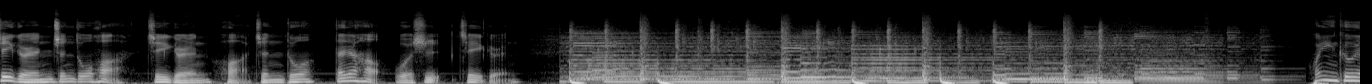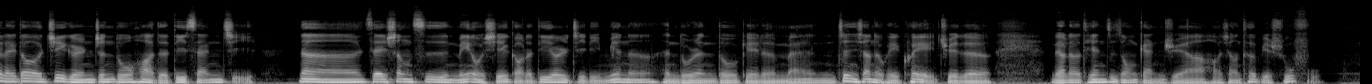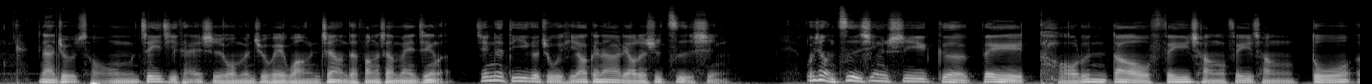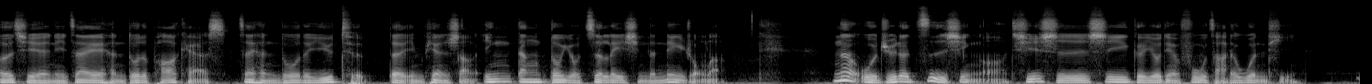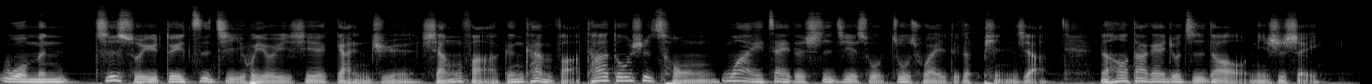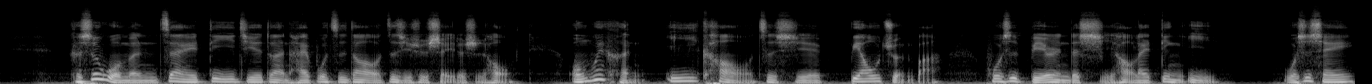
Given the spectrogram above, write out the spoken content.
这个人真多话，这个人话真多。大家好，我是这个人。欢迎各位来到《这个人真多话》的第三集。那在上次没有写稿的第二集里面呢，很多人都给了蛮正向的回馈，觉得聊聊天这种感觉啊，好像特别舒服。那就从这一集开始，我们就会往这样的方向迈进了。今天的第一个主题要跟大家聊的是自信。我想，自信是一个被讨论到非常非常多，而且你在很多的 podcast，在很多的 YouTube 的影片上，应当都有这类型的内容了。那我觉得自信啊，其实是一个有点复杂的问题。我们之所以对自己会有一些感觉、想法跟看法，它都是从外在的世界所做出来的一个评价，然后大概就知道你是谁。可是我们在第一阶段还不知道自己是谁的时候，我们会很依靠这些标准吧，或是别人的喜好来定义我是谁，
